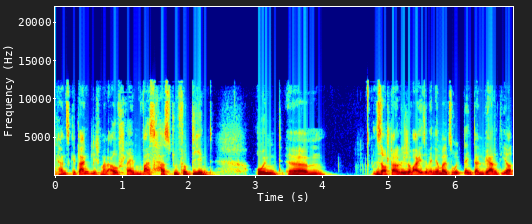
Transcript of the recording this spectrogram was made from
kannst, gedanklich mal aufschreiben, was hast du verdient. Und ähm, das ist erstaunlicherweise, wenn ihr mal zurückdenkt, dann werdet ihr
